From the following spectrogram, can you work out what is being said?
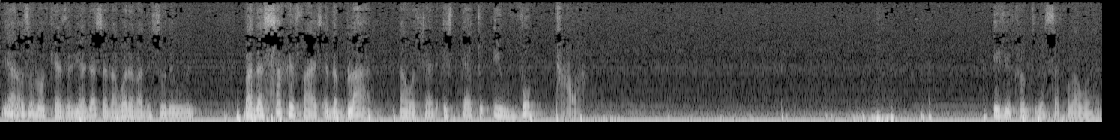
He had also not cursed them. He had just said that whatever they sow, they will reap. But the sacrifice and the blood that was shed is there to invoke power. if you come to the secular world,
